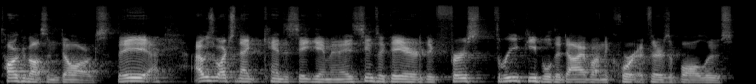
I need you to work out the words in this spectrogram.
talk about some dogs. They I was watching that Kansas State game and it seems like they are the first three people to dive on the court if there's a ball loose.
